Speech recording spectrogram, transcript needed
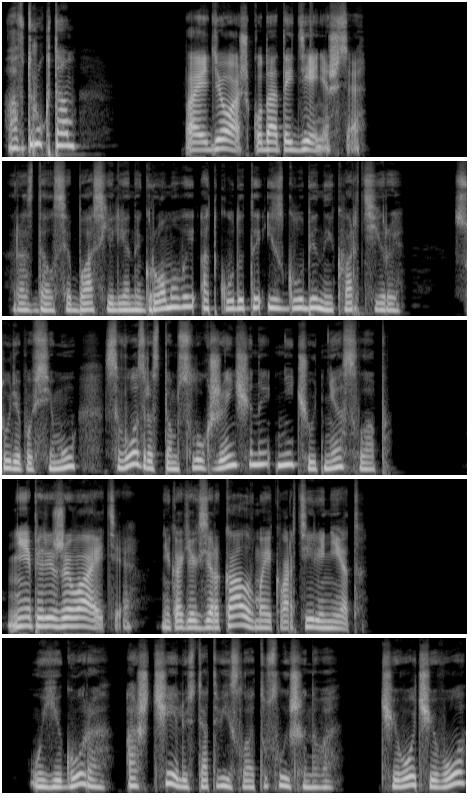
«А вдруг там...» «Пойдешь, куда ты денешься?» Раздался бас Елены Громовой откуда-то из глубины квартиры. Судя по всему, с возрастом слух женщины ничуть не ослаб. «Не переживайте, Никаких зеркал в моей квартире нет. У Егора аж челюсть отвисла от услышанного. Чего-чего,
